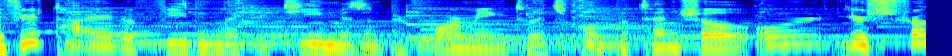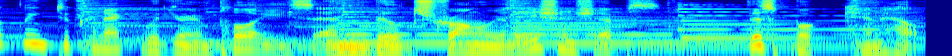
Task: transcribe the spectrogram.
If you're tired of feeling like your team isn't performing to its full potential, or you're struggling to connect with your employees and build strong relationships, this book can help.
